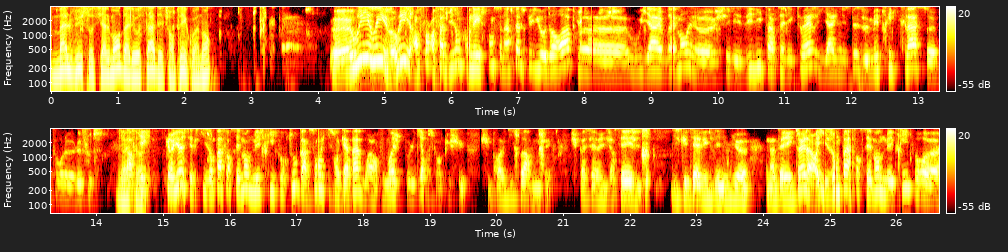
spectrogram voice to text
mal vu socialement d'aller au stade et de chanter, quoi, non? Euh, oui, oui, bah oui. Enfin, enfin disons qu'on est, je pense, un seul pays d'Europe euh, où il y a vraiment, euh, chez les élites intellectuelles, il y a une espèce de mépris de classe pour le, le foot. Ouais, alors, c'est ce qui est curieux, c'est parce qu'ils n'ont pas forcément de mépris pour tout, par contre, qu'ils sont capables. Bon, alors, moi, je peux le dire parce qu'en plus, je suis, je suis prof d'histoire, donc je suis passé à l'université, j'ai discuté avec des milieux intellectuels. Alors, ils n'ont pas forcément de mépris pour euh,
